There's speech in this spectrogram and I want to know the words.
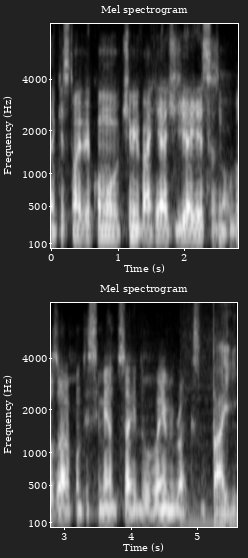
a questão é ver como o time vai reagir a esses novos acontecimentos aí do Henry Ruggs. Tá aí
